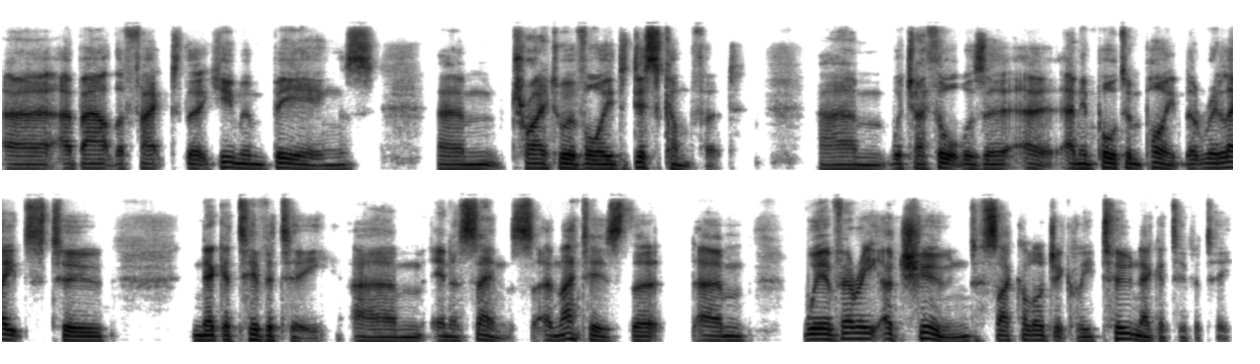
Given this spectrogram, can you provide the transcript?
uh, about the fact that human beings um, try to avoid discomfort um, which I thought was a, a, an important point that relates to negativity um, in a sense, and that is that um, we're very attuned psychologically to negativity.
